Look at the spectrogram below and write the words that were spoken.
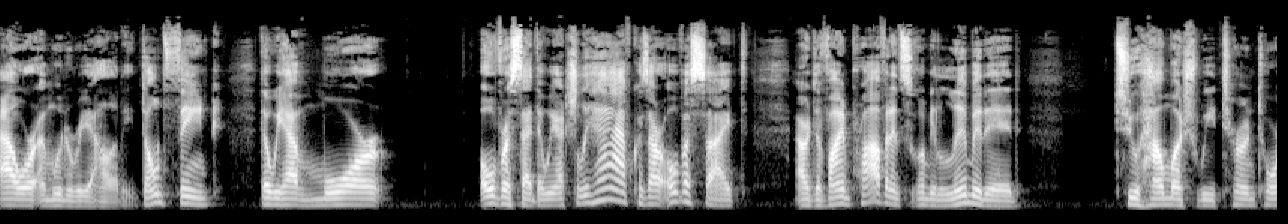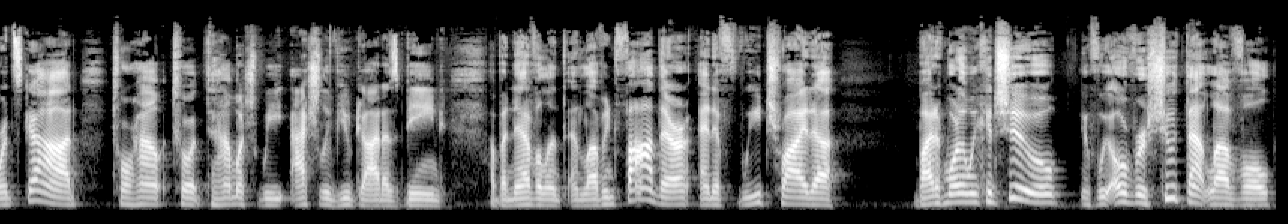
our Amuna reality. Don't think that we have more oversight than we actually have because our oversight, our divine providence is going to be limited to how much we turn towards God, to how, to, to how much we actually view God as being a benevolent and loving father. And if we try to bite off more than we can chew, if we overshoot that level,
